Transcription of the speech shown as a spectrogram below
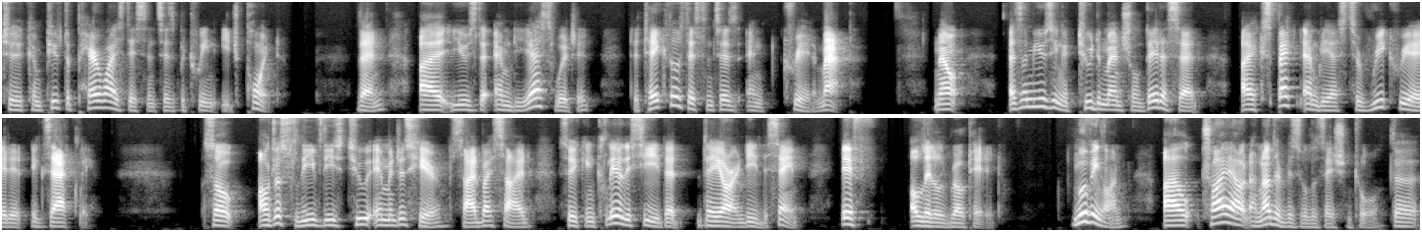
to compute the pairwise distances between each point. Then I use the MDS widget to take those distances and create a map. Now, as I'm using a two-dimensional data set, I expect MDS to recreate it exactly. So I'll just leave these two images here side by side so you can clearly see that they are indeed the same, if a little rotated. Moving on, I'll try out another visualization tool, the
